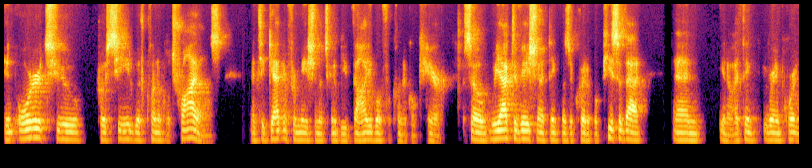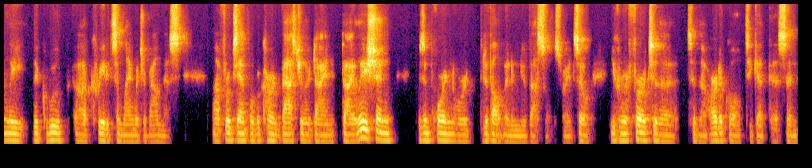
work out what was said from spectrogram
in order to proceed with clinical trials and to get information that's going to be valuable for clinical care. So reactivation, I think, was a critical piece of that. And you know, I think very importantly, the group uh, created some language around this. Uh, for example, recurrent vascular di- dilation is important, or the development of new vessels, right? So you can refer to the to the article to get this, and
